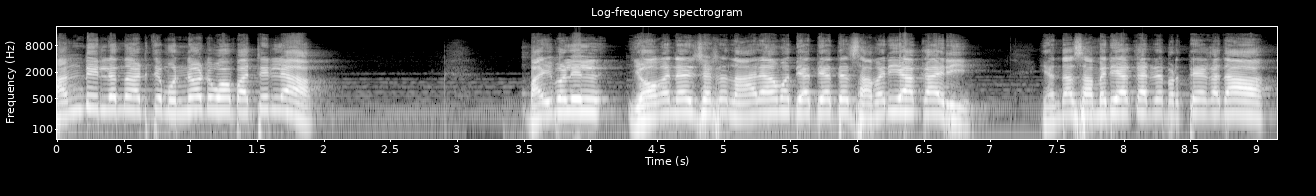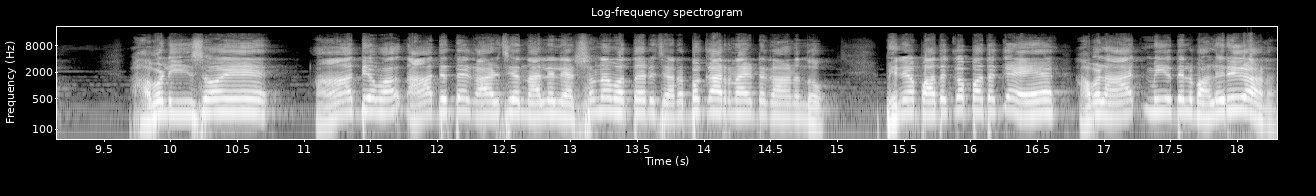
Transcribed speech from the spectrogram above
കണ്ടില്ലെന്ന് അടിച്ച് മുന്നോട്ട് പോകാൻ പറ്റില്ല. ബൈബിളിൽ യോഗനു ശേഷം നാലാമത്തെ അദ്ദേഹത്തെ സമരിയാക്കാരി. എന്താ സമരിയാക്കാരുടെ പ്രത്യേകത? അവൾ ഈശോയെ ആദ്യ ആദ്യത്തെ കാഴ്ചയെ നല്ല ലക്ഷണമൊത്ത ഒരു ചെറുപ്പക്കാരനായിട്ട് കാണുന്നു. പിന്നെ പതുക്കെ പതുക്കെ അവൾ ആത്മീയത്തിൽ വളരുകയാണ്.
